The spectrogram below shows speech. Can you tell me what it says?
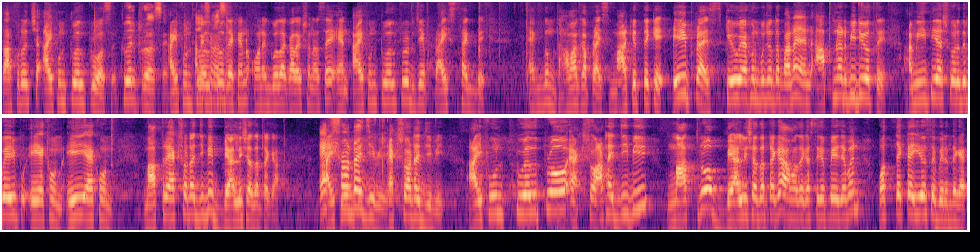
তারপরে হচ্ছে আইফোন টুয়েলভ প্রো আছে। টুয়েলভ প্রো আছে। আইফোন টুয়েলভ প্রো দেখেন অনেকগুলো কালেকশন আছে। এন্ড আইফোন টুয়েলভ প্রোর যে প্রাইস থাকবে একদম ধামাকা প্রাইস মার্কেট থেকে এই প্রাইস কেউ এখন পর্যন্ত পায় না এন্ড আপনার ভিডিওতে আমি ইতিহাস করে দেবো এই এই এখন এই এখন। মাত্র একশোটা জিবি বিয়াল্লিশ হাজার টাকা। 128 জিবি একশো আঠাশ জিবি আইফোন টুয়েলভ প্রো একশো আঠাশ জিবি মাত্র বিয়াল্লিশ হাজার টাকা আমাদের কাছ থেকে পেয়ে যাবেন। প্রত্যেকটা ইউএসএ ভেরিয়েন্ট দেখেন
